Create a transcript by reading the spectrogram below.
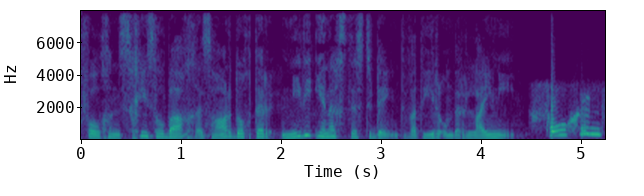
Volgens Gieselbag is haar dogter nie die enigste student wat hieronder ly nie. Volgens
